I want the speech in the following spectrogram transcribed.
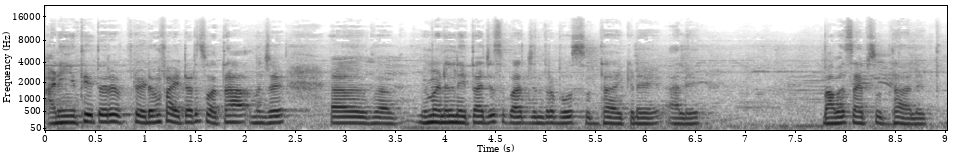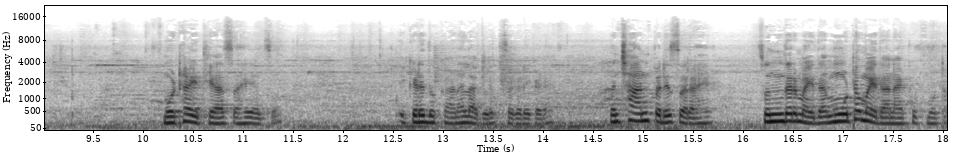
आणि इथे तर फ्रीडम फायटर स्वतः म्हणजे मी म्हणेल नेताजी सुभाषचंद्र बोससुद्धा इकडे आले. बाबासाहेबसुद्धा आलेत. मोठा इतिहास आहे याचा. इकडे दुकानं लागलेत सगळीकडे. पण छान परिसर आहे. सुंदर मैदान मोठं मैदान आहे खूप मोठं.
